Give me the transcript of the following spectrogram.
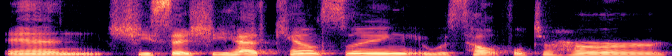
And she said she had counseling, it was helpful to her,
